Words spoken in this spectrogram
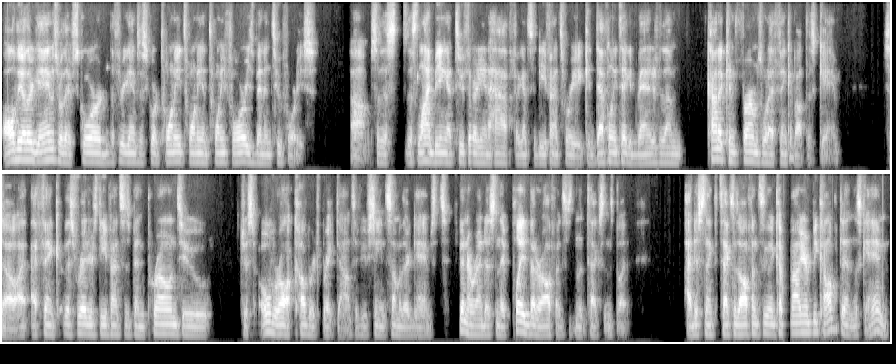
All the other games where they've scored, the three games they scored 20, 20, and 24, he's been in 240s. Um, so this this line being at 230 and a half against the defense where you can definitely take advantage of them kind of confirms what I think about this game. So I, I think this Raiders defense has been prone to just overall coverage breakdowns. If you've seen some of their games, it's been horrendous, and they've played better offenses than the Texans. But I just think the Texans offense is going to come out here and be competent in this game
